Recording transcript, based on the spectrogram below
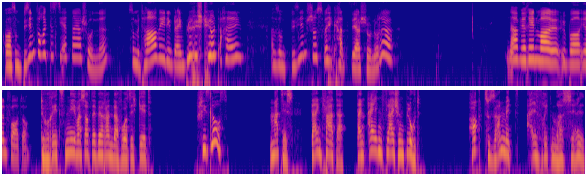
Aber so ein bisschen verrückt ist die Edna ja schon, ne? So mit Harvey, dem kleinen Blühstier und allen. Also ein bisschen Schuss weg hat sie ja schon, oder? Na, wir reden mal über ihren Vater. Du redst nie, was auf der Veranda vor sich geht. Schieß los. Mathis, dein Vater, dein eigen Fleisch und Blut, hockt zusammen mit Alfred Marcel,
